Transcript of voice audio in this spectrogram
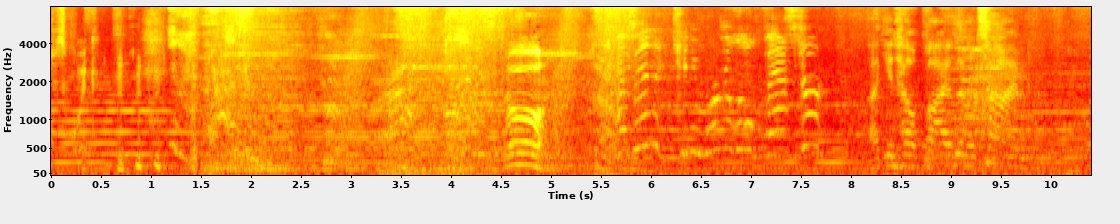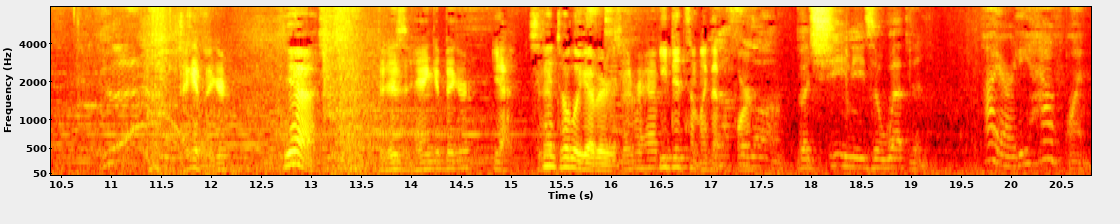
Just quick. Oh, Kevin, can you work a little faster? I can help buy a little time. I get bigger. Yeah, Did his hand get bigger? yeah. his hand totally got bigger. Does that ever happen? He did something like that before. long, but she needs a weapon. I already have one.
